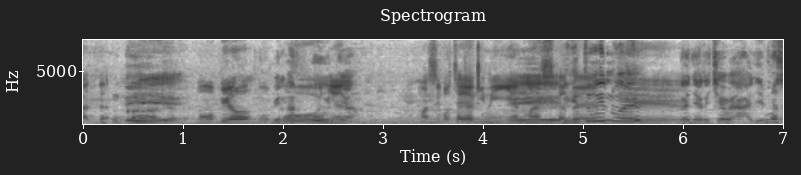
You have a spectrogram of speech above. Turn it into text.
ada Iya. mobil, Mobil punya. masih percaya ginian mas Iya, katanya. digituin boy. Iya. Gak nyari cewek aja mas.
